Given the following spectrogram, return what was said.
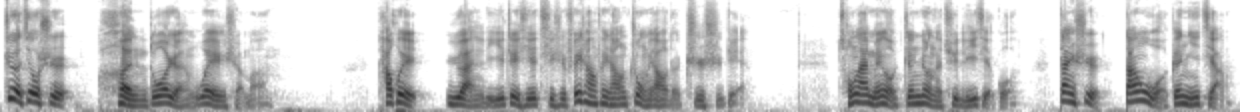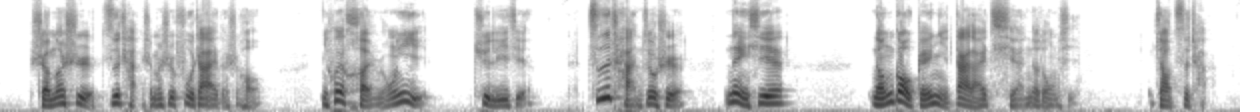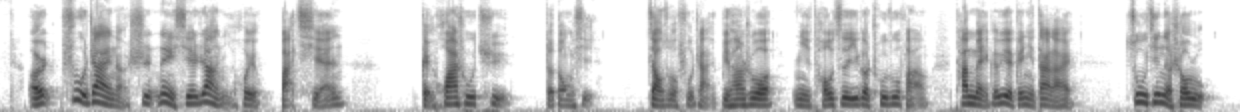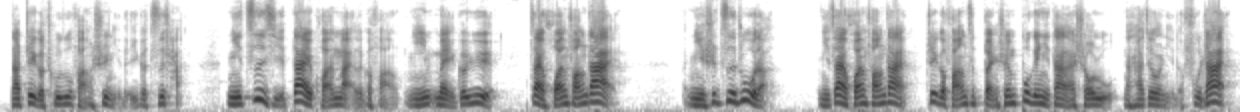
这就是很多人为什么他会远离这些其实非常非常重要的知识点，从来没有真正的去理解过。但是当我跟你讲什么是资产，什么是负债的时候，你会很容易去理解。资产就是那些。能够给你带来钱的东西叫资产，而负债呢是那些让你会把钱给花出去的东西，叫做负债。比方说，你投资一个出租房，它每个月给你带来租金的收入，那这个出租房是你的一个资产。你自己贷款买了个房，你每个月在还房贷，你是自住的，你在还房贷，这个房子本身不给你带来收入，那它就是你的负债。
